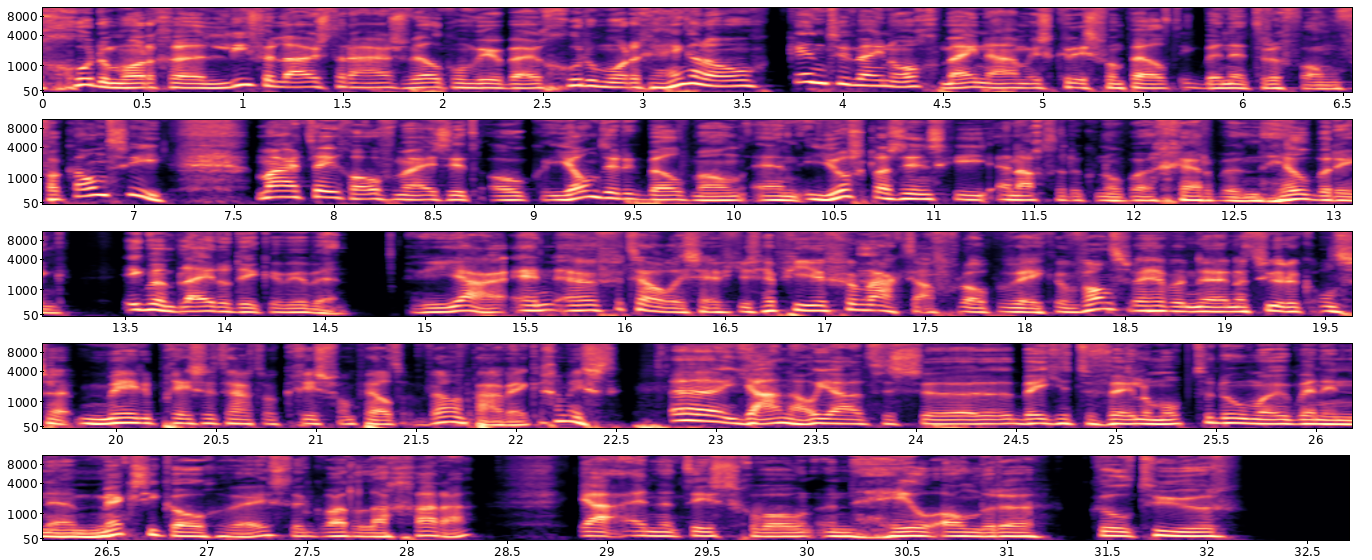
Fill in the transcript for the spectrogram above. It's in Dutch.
En goedemorgen, lieve luisteraars. Welkom weer bij Goedemorgen Hengelo. Kent u mij nog? Mijn naam is Chris van Pelt. Ik ben net terug van vakantie. Maar tegenover mij zit ook Jan-Dirk Beltman en Jos Klasinski... en achter de knoppen Gerben Hilberink. Ik ben blij dat ik er weer ben. Ja, en eh, vertel eens eventjes, heb je je vermaakt de afgelopen weken? Want we hebben eh, natuurlijk onze mede-presentator Chris van Pelt wel een paar weken gemist. Eh, ja, nou ja, het is een beetje te veel om op te doen. Maar ik ben in Mexico geweest, Guadalajara. Ja, en het is gewoon een heel andere cultuur,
